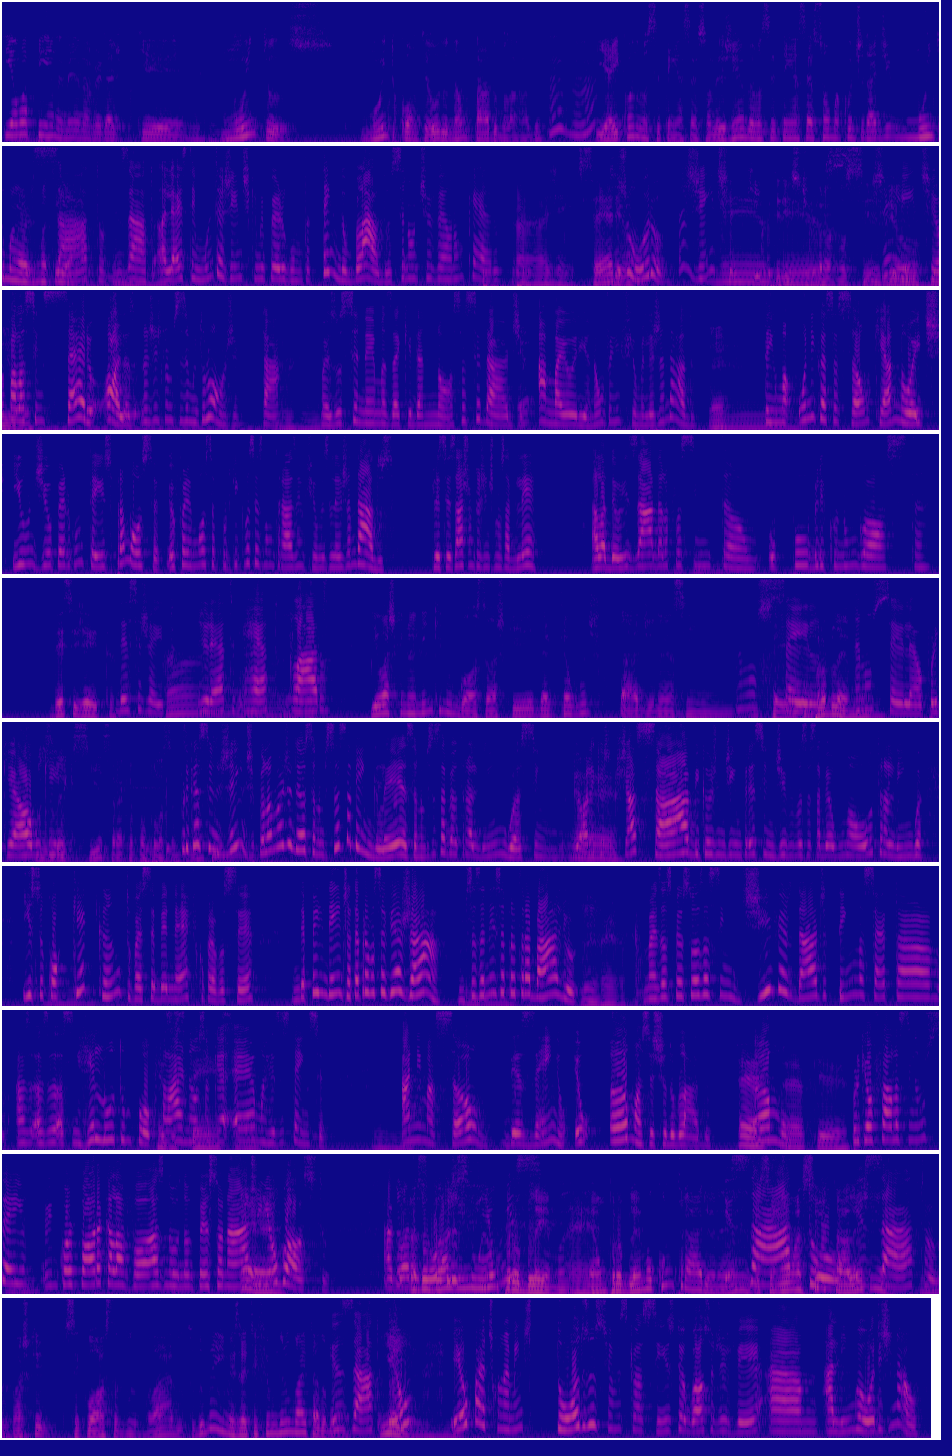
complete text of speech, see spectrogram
E é uma pena, né, na verdade, porque muitos. Muito conteúdo não tá dublado. Uhum. E aí, quando você tem acesso à legenda, você tem acesso a uma quantidade muito maior de material. Exato, exato. Aliás, tem muita gente que me pergunta: tem dublado? Se não tiver, eu não quero. Ah, gente, sério? Juro. Mas, gente, Que Meu triste Deus. pra você, viu? gente, eu querido? falo assim, sério, olha, a gente não precisa ir muito longe, tá? Uhum. Mas os cinemas aqui da nossa cidade, a maioria não vem filme legendado. É. Tem uma única sessão que é à noite. E um dia eu perguntei isso pra moça. Eu falei, moça, por que que vocês não trazem filmes legendados? Falei, vocês acham que a gente não sabe ler? Ela deu risada, ela falou assim: então, o público não gosta Desse jeito. desse jeito. Ah. Direto, reto, claro. E eu acho que não é nem que não gosta, eu acho que deve ter alguma dificuldade, né? Assim, Eu não, não sei, sei. algum problema. Eu não sei, Léo, porque é algo que. Dislexia? Será que a população Porque dislexia? assim, gente, pelo amor de Deus, você não precisa saber inglês, você não precisa saber outra língua, assim. E olha que a É. gente já sabe que hoje em dia é imprescindível você saber alguma outra língua. Isso, qualquer canto vai ser benéfico pra você, independente, até pra você viajar. Não precisa nem ser pra trabalho. É. É. Mas as pessoas, assim, de verdade, têm uma certa. as- as- Assim, reluta um pouco. Falar, ah, não, isso aqui é, é né? uma resistência. Animação, desenho, eu amo assistir dublado. É, amo. é, porque... Porque eu falo assim, eu não sei. Eu incorporo aquela voz no, no personagem É. e eu gosto. Agora, a os outros dublagem não é um filmes- problema, É. é. um problema ao contrário, né? Exato, Você não aceitar a legenda. exato. Eu acho que você gosta do dublado, tudo bem, mas vai ter filme que não vai estar dublado. Exato. E aí? Eu, eu, particularmente, todos os filmes que eu assisto, eu gosto de ver a, a língua original.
